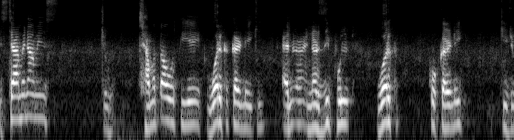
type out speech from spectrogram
stamina means जो क्षमता होती है वर्क करने की एनर्जीफुल वर्क को करने की जो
